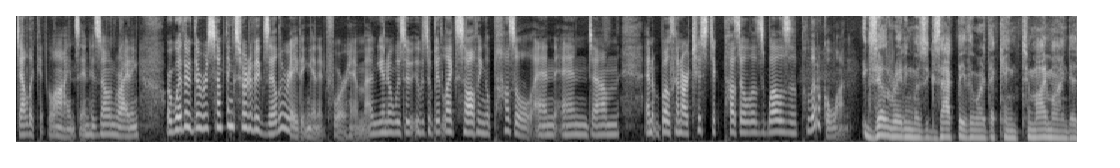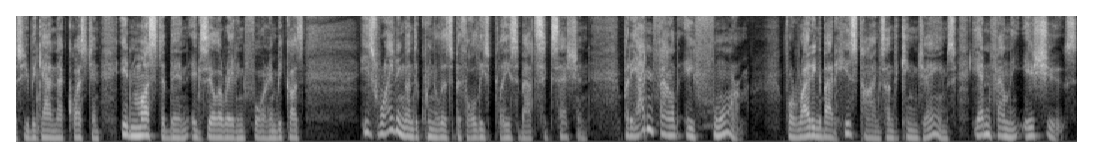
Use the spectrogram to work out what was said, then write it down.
delicate lines in his own writing, or whether there was something sort of exhilarating in it for him. Um, you know, it was a, it was a bit like solving a puzzle, and and um, and both an artistic puzzle as well as a political one. Exhilarating was exactly the word that came to my mind as you began that question. It must have been exhilarating for him because. He's writing under Queen Elizabeth all these plays about succession, but he hadn't found a form for writing about his times under King James. He hadn't found the issues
